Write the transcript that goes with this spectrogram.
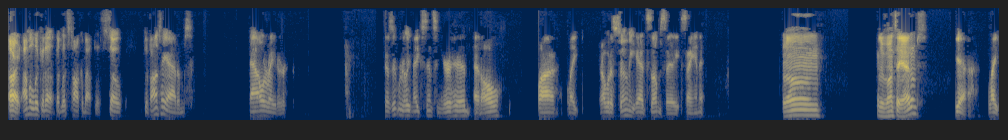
All right, I'm gonna look it up, but let's talk about this. So, Davante Adams, now a Raider. Does it really make sense in your head at all? Why? Like, I would assume he had some say saying it. Um Davante Adams? Yeah, like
